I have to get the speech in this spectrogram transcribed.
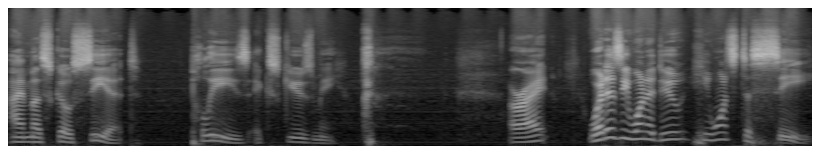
I must go see it. Please excuse me. All right? What does he want to do? He wants to see.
